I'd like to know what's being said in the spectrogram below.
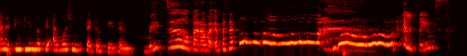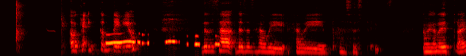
la estoy viendo. I'm watching the second season. Me too, pero empecé. El Teams. Okay, continue. This is how this is how we how we process things. We're gonna try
